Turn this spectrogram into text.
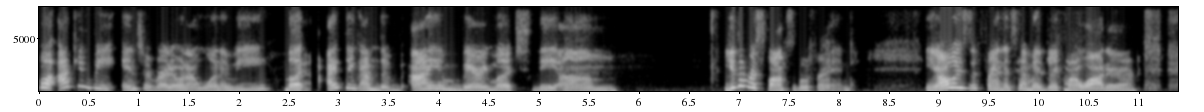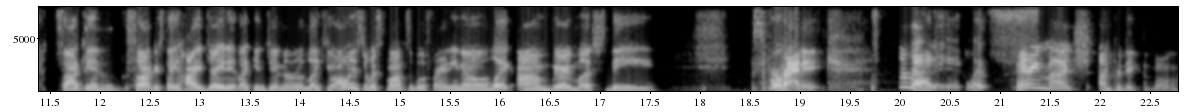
well, I can be introverted when I want to be, but yeah. I think I'm the I am very much the um you're the responsible friend. You're always the friend to tell me to drink more water so I can so I can stay hydrated like in general. Like you're always the responsible friend, you know? Like I'm very much the sporadic. Sporadic. Let's very much unpredictable.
